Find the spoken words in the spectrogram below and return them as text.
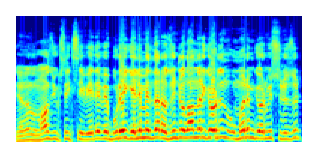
İnanılmaz yüksek seviyede ve buraya gelemediler. Az önce olanları gördünüz. Umarım görmüşsünüzdür.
